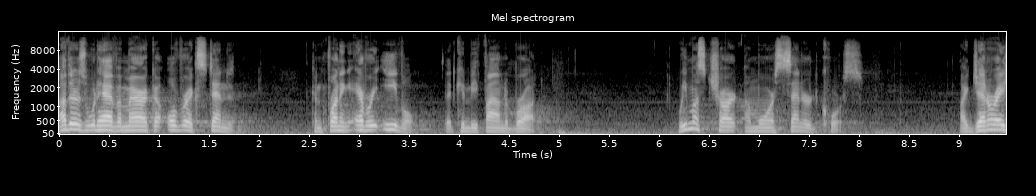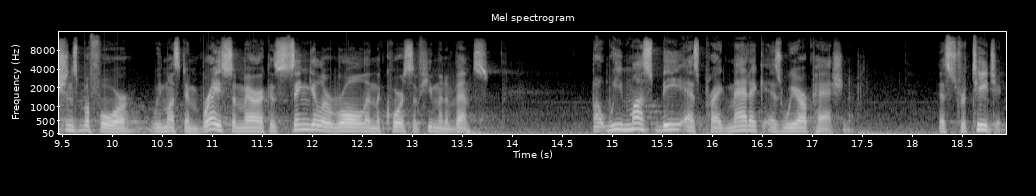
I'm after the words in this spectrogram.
Others would have America overextended, confronting every evil that can be found abroad we must chart a more centered course. Like generations before, we must embrace America's singular role in the course of human events. But we must be as pragmatic as we are passionate, as strategic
